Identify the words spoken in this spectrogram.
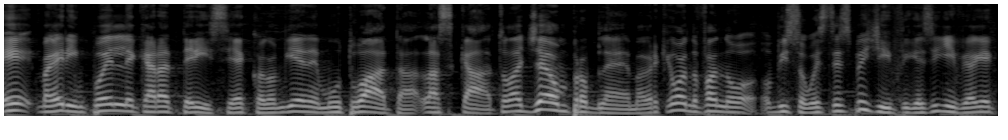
e magari in quelle caratteristiche, ecco, non viene mutuata la scatola, già è un problema, perché quando fanno, ho visto queste specifiche, significa che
